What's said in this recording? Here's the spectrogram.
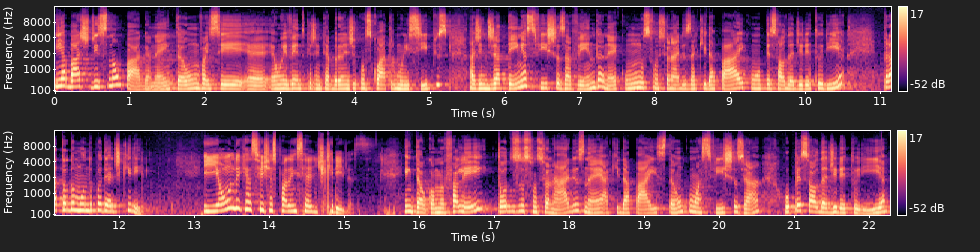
e abaixo disso não paga, né? Uhum. Então vai ser é, é, um evento que a gente abrange com os quatro municípios. A gente já tem as fichas à venda, né? Com os funcionários aqui da PAI, com o pessoal da diretoria, para todo mundo poder adquirir. E onde que as fichas podem ser adquiridas? Então, como eu falei, todos os funcionários né, aqui da PAI estão com as fichas já, o pessoal da diretoria,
